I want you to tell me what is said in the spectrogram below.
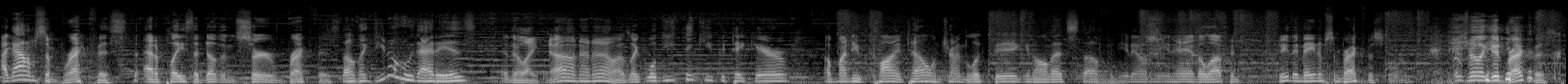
I got him some breakfast at a place that doesn't serve breakfast. I was like, "Do you know who that is?" And they're like, "No, no, no." I was like, "Well, do you think you could take care of my new clientele? I'm trying to look big and all that stuff, and you know what I mean, handle up." And dude, they made him some breakfast for him. It was really good breakfast.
